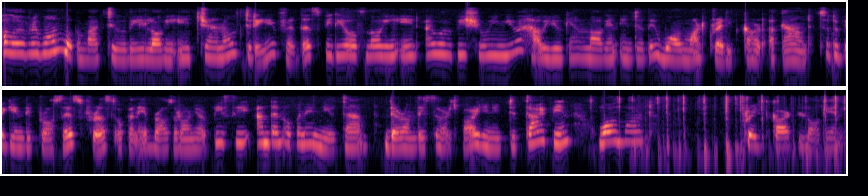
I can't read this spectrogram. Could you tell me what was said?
Hello everyone, welcome back to the Login Aid channel. Today for this video of Login Aid, I will be showing you how you can log in into the Walmart credit card account. So to begin the process, first open a browser on your PC and then open a new tab. There on the search bar, you need to type in Walmart credit card login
